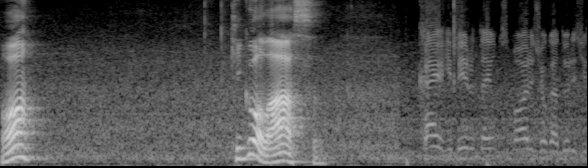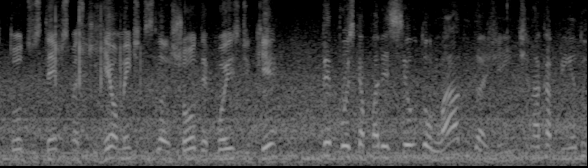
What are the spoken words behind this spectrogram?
Ó. Que golaço. Caio Ribeiro tá aí um dos maiores jogadores de todos os tempos, mas que realmente deslanchou depois de quê? Depois que apareceu do lado da gente na capinha do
